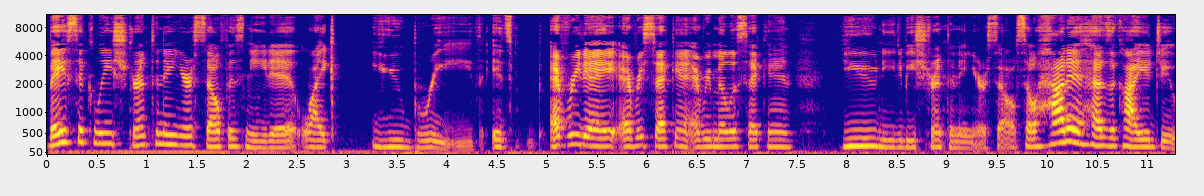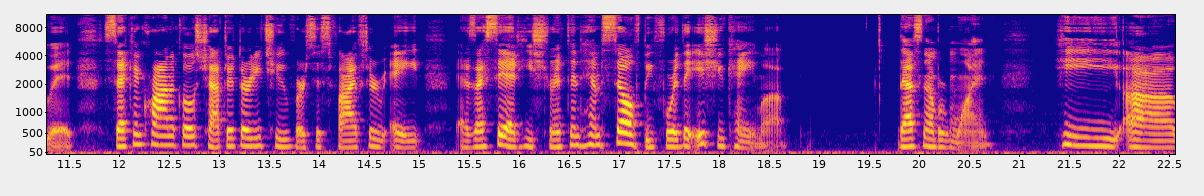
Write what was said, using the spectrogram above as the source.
Basically, strengthening yourself is needed like you breathe. It's every day, every second, every millisecond you need to be strengthening yourself. So how did Hezekiah do it? Second Chronicles chapter 32 verses 5 through 8. As I said, he strengthened himself before the issue came up. That's number 1 he uh,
